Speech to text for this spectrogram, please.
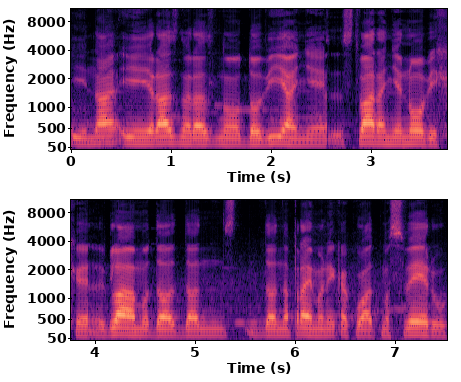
i, na, i razno razno dovijanje, stvaranje novih, e, gledamo da, da, da napravimo nekakvu atmosferu.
